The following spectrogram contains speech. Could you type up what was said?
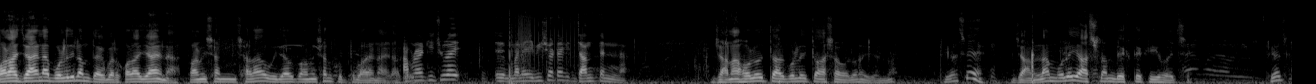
করা যায় না বলে দিলাম তো একবার করা যায় না। পারমিশন ছাড়া উইদাউট পারমিশন করতে পারে না এরা আপনারা কিছুটা মানে এই বিষয়টা কি জানতেন না। জানা হলো তার বলেই তো আসা হলো এই জন্য। ঠিক আছে? জানলাম বলেই আসলাম দেখতে কি হয়েছে। ঠিক আছে?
